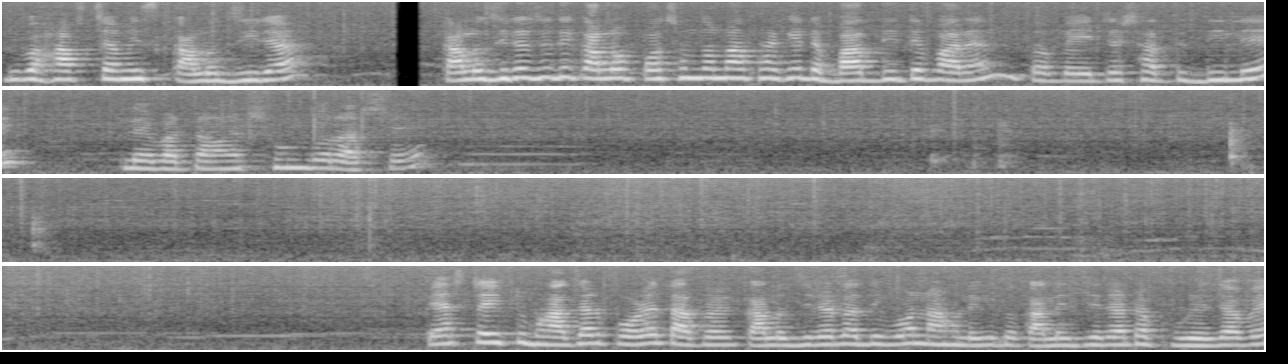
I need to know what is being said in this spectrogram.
দিব হাফ চামচ কালো জিরা। কালো জিরা যদি কালো পছন্দ না থাকে, এটা বাদ দিতে পারেন, তবে এটার সাথে দিলে ফ্লেভারটা অনেক সুন্দর আসে। পেঁয়াজটা একটু ভাজার পরে তারপরে কালো জিরাটা দিব, না হলে কিন্তু কালো জিরাটা পুড়ে যাবে।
